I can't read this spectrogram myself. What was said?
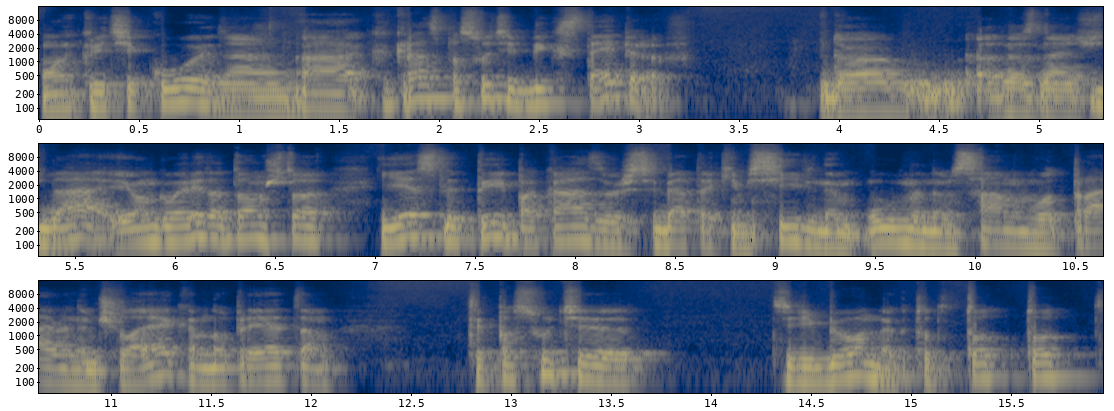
Он критикует да. а, как раз, по сути, бигстеперов. Да, однозначно. Да, и он говорит о том, что если ты показываешь себя таким сильным, умным, самым вот правильным человеком, но при этом ты, по сути, ребенок, тот, тот, тот,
